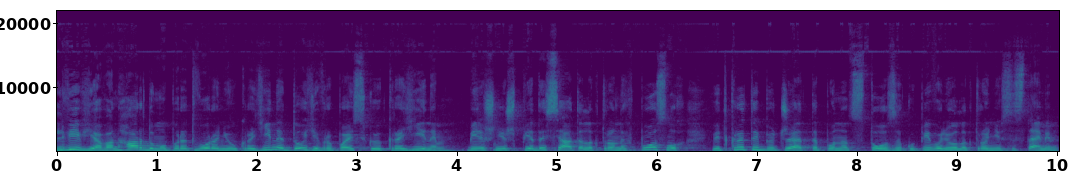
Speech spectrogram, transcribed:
Львів є авангардом у перетворенні України до європейської країни. Більш ніж 50 електронних послуг, відкритий бюджет та понад 100 закупівель у електронній системі,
